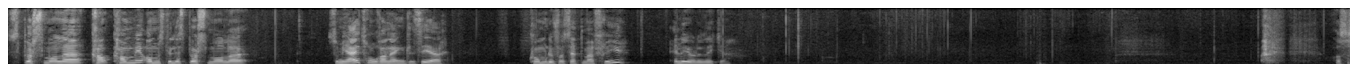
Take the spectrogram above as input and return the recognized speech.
Spørsmålet, kan, kan vi omstille spørsmålet som jeg tror han egentlig sier? Kommer du for å sette meg fri, eller gjør du det ikke? Og så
